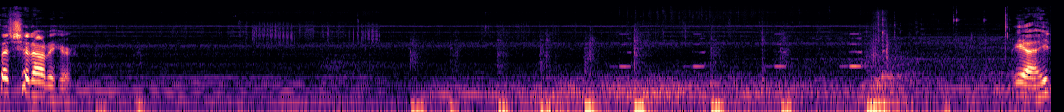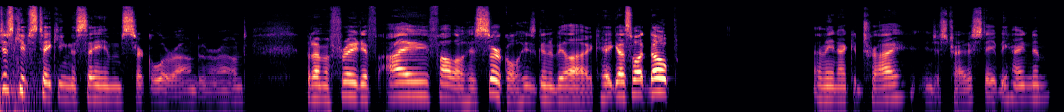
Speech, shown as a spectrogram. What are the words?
That shit out of here. Yeah, he just keeps taking the same circle around and around. But I'm afraid if I follow his circle, he's gonna be like, hey, guess what? Nope. I mean, I could try and just try to stay behind him.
